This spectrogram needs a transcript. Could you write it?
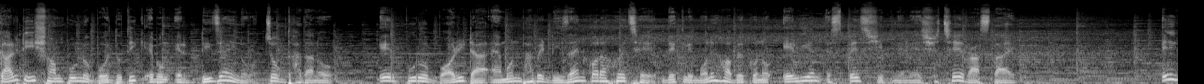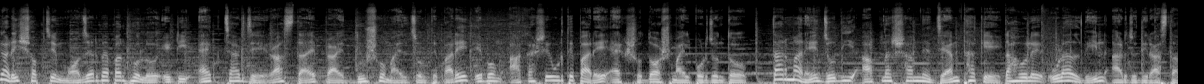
গাড়িটি সম্পূর্ণ বৈদ্যুতিক এবং এর ডিজাইনও চোখ ধাঁধানো। এর পুরো বডিটা এমনভাবে ডিজাইন করা হয়েছে, দেখলে মনে হবে কোনো এলিয়েন স্পেসশিপ নেমে এসেছে রাস্তায়। এই গাড়ির সবচেয়ে মজার ব্যাপার হলো, এটি এক চার্জে রাস্তায় প্রায় দুশো মাইল চলতে পারে এবং আকাশে উড়তে পারে একশো দশ মাইল পর্যন্ত। তার মানে যদি আপনার সামনে জ্যাম থাকে, তাহলে উড়াল দিন, আর যদি রাস্তা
